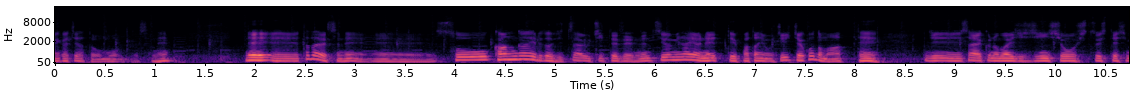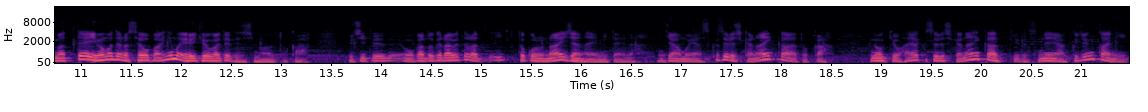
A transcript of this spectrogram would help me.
えがちだと思うんですね。で、えー、ただですね、えー、そう考えると実はうちって全然強みないよねっていうパターンに陥っちゃうこともあって最悪の場合地震消失してしまって今までの商売にも影響が出てしまうとかうちって他と比べたらいいところないじゃないみたいなじゃあもう安くするしかないかとか納期を早くするしかないかっていうですね悪循環に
